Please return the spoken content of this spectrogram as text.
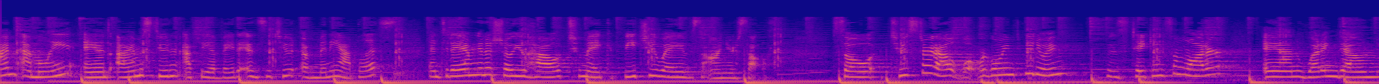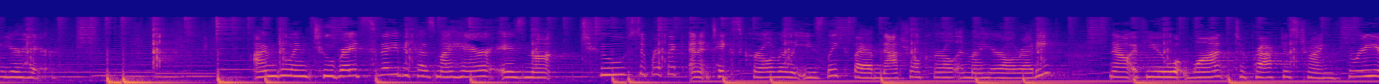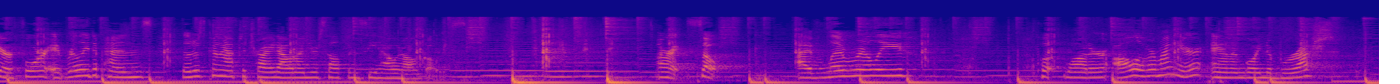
I'm Emily and I am a student at the Aveda Institute of Minneapolis and today I'm going to show you how to make beachy waves on yourself. So to start out what we're going to be doing is taking some water and wetting down your hair. I'm doing two braids today because my hair is not too super thick and it takes curl really easily because I have natural curl in my hair already. Now, if you want to practice trying three or four, it really depends. You'll just kind of have to try it out on yourself and see how it all goes. All right, so I've literally put water all over my hair and I'm going to brush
